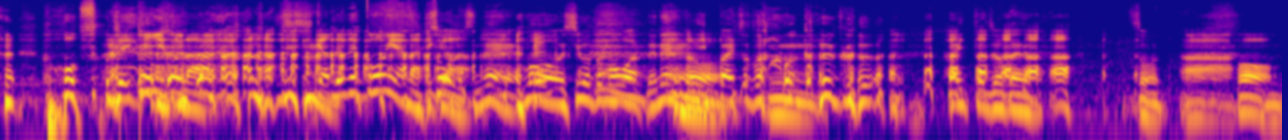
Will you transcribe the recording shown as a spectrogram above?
放送できんような話しか出てこんやないか。そうですね。もう仕事も終わってね そう。いっぱいちょっと軽く 入った状態で。そう。ああ。そう。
